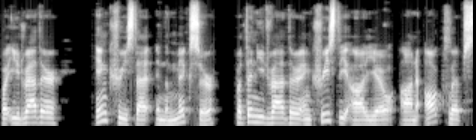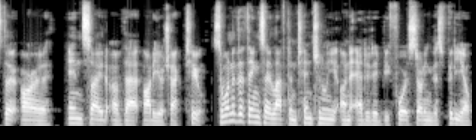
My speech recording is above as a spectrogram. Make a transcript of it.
but you'd rather increase that in the mixer, but then you'd rather increase the audio on all clips that are inside of that audio track too. So one of the things I left intentionally unedited before starting this video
